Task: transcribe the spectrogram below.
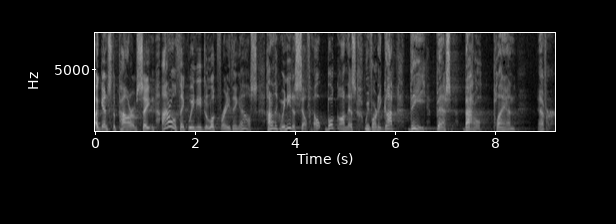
against the power of Satan, I don't think we need to look for anything else. I don't think we need a self help book on this. We've already got the best battle plan ever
